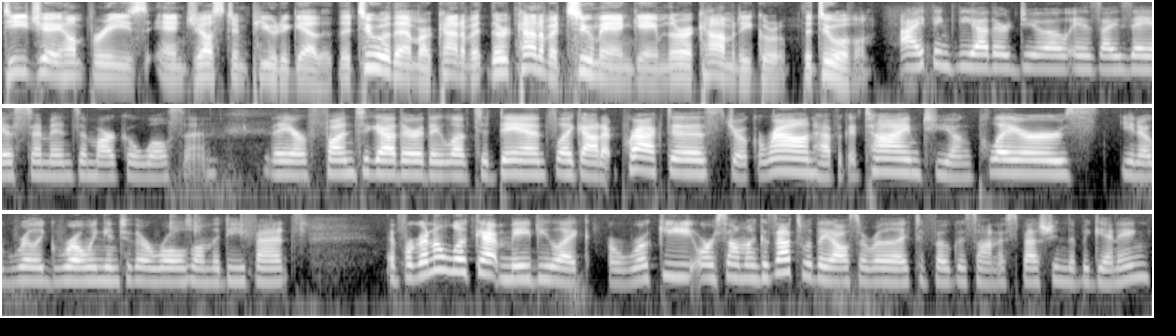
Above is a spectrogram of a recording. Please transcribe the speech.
DJ Humphries and Justin Pugh together? The two of them are kind of a they're kind of a two man game. They're a comedy group. The two of them. I think the other duo is Isaiah Simmons and Marco Wilson. They are fun together. They love to dance like out at practice, joke around, have a good time. Two young players, you know, really growing into their roles on the defense. If we're going to look at maybe like a rookie or someone, because that's what they also really like to focus on, especially in the beginning,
